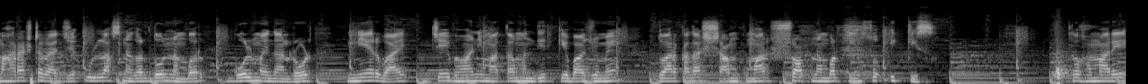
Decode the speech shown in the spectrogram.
महाराष्ट्र राज्य, उल्लासनगर, दो नंबर, गोल मैदान रोड नियर बाय जय भवानी माता मंदिर के बाजू में, द्वारकादास श्याम कुमार शॉप नंबर 321 तो हमारे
